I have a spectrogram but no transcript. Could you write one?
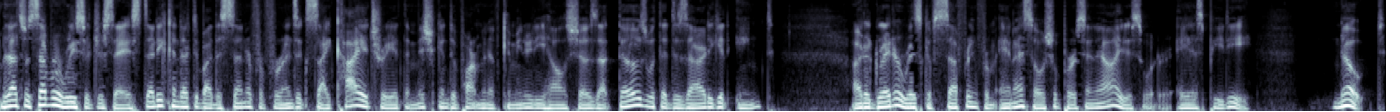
But that's what several researchers say. A study conducted by the Center for Forensic Psychiatry at the Michigan Department of Community Health shows that those with a desire to get inked are at a greater risk of suffering from antisocial personality disorder, ASPD. Note,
